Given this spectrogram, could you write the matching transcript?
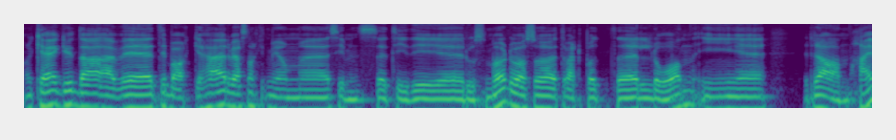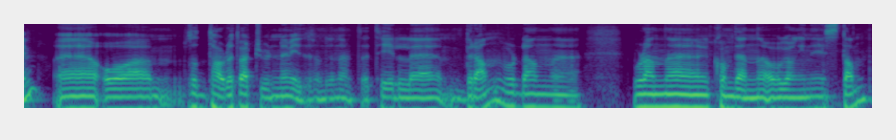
Ok, Gud, da er vi tilbake her. Vi har snakket mye om uh, Simens eh, tid i eh, Rosenborg. Du var også etter hvert på et uh, lån i uh, Ranheim. og mm, så tar du etter hvert turen videre, som du nevnte, til uh, Brann. Hvordan, hvordan kom den overgangen i stand?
